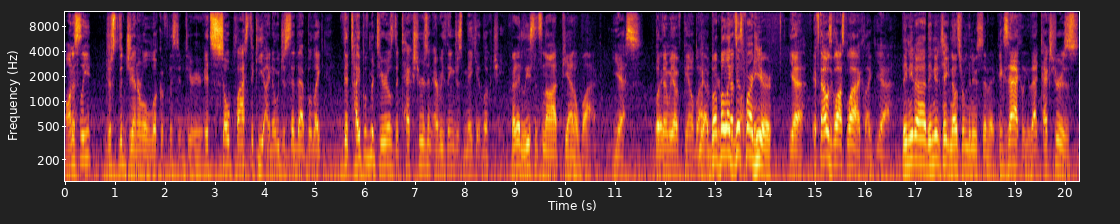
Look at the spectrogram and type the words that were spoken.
Honestly, just the general look of this interior. It's so plasticky. I know we just said that, but like the type of materials, the textures, and everything just make it look cheap. But at least it's not piano black. Yes. But Like- then we have piano black. yeah, but here, but like this fine. part here, Yeah. If that was gloss black, like yeah, they need a they need to take notes from the new Civic. exactly. That texture is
